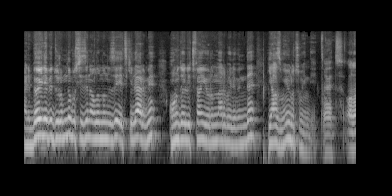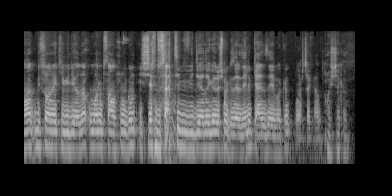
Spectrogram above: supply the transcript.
Hani böyle bir durumda bu sizin alımınızı etkiler mi? Onu da lütfen yorumlar bölümünde yazmayı unutmayın diye. Evet o zaman bir sonraki videoda umarım Samsung'un işleri düzelttiği bir videoda görüşmek üzere diyelim. Kendinize iyi bakın. Hoşçakalın. Hoşçakalın.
